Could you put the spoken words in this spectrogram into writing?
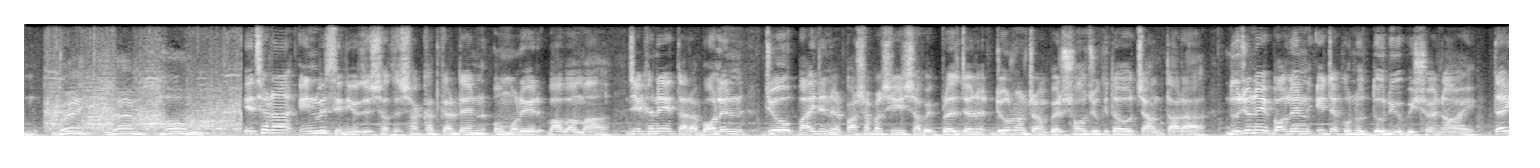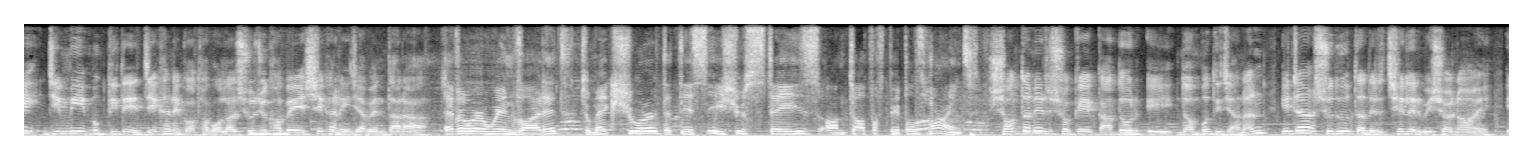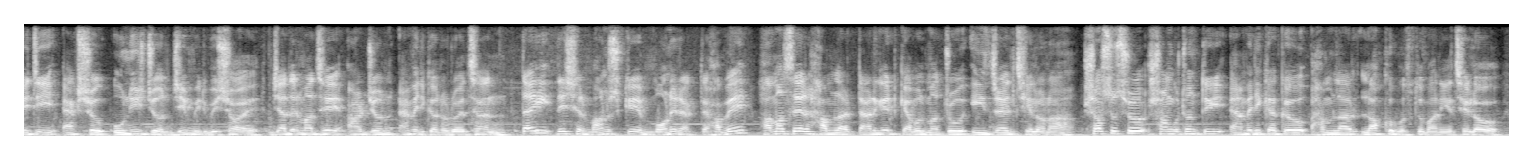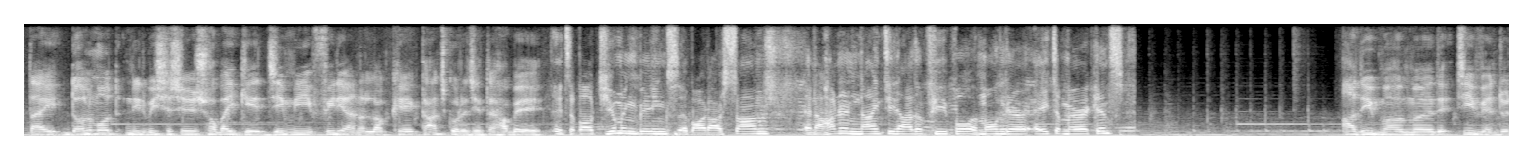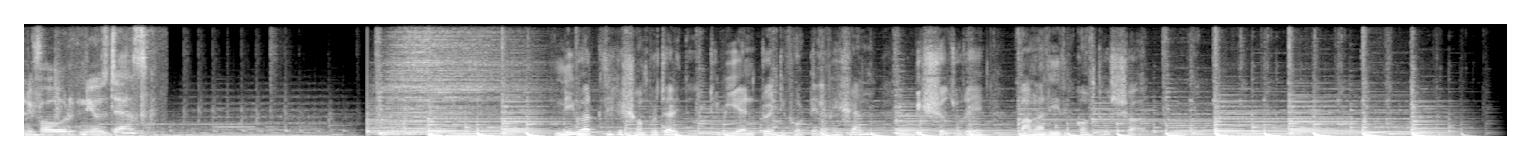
home. এছাড়া এনবিসি নিউজের সাথে সাক্ষাৎকার দেন ওমরের বাবা মা যেখানে তারা বলেন জো বাইডেনের পাশাপাশি সাবেক প্রেসিডেন্ট ডোনাল্ড ট্রাম্পের সহযোগিতাও চান তারা। দুজনে বলেন এটা কোনো দলীয় বিষয় নয়। তাই জিম্মি মুক্তিতে যেখানে কথা বলার সুযোগ হবে সেখানেই যাবেন তারা। Everywhere we're invited to make sure that this issue stays on top of people's minds. সন্তানের শোকে কাতর এই দম্পতি জানান এটা শুধু তাদের ছেলের বিষয় নয় এটি একশো উনিশ জন জিম্মির বিষয় যাদের মাঝে আটজন আমেরিকানও রয়েছেন। তাই দেশের মানুষকে মনে রাখতে হবে হামাসের হামলার টার্গেট কেবলমাত্র ইসরায়েল ছিল না। সশস্ত্র সংগঠনটি আমেরিকাকেও হামলার লক্ষ্যবস্তু বানিয়েছিল। তাই দলমত নির্বিশেষে সবাইকে জিম্মি ফিরিয়ে আনার লক্ষ্যে কাজ করে যেতে হবে। It's about human beings, about our son and 119 other people, among their eight Americans. TVN twenty four news desk New York থেকে সম্প্রচারিত টিভিএন টোয়েন্টি ফোর টেলিভিশন বিশ্বজুড়ে বাঙালির কণ্ঠস্বর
